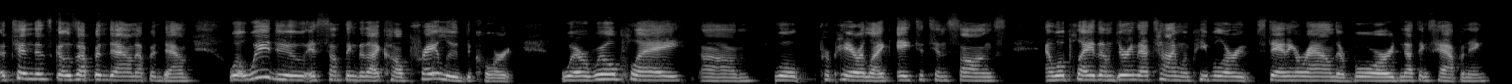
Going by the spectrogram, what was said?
attendance goes up and down, up and down. What we do is something that I call prelude to court, where we'll play, um, we'll prepare like eight to 10 songs and we'll play them during that time when people are standing around, they're bored, nothing's happening.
